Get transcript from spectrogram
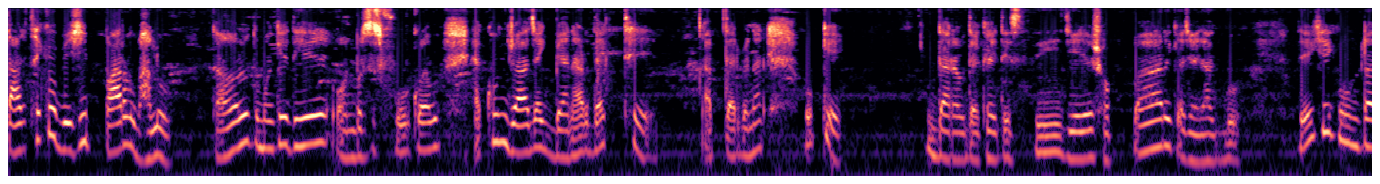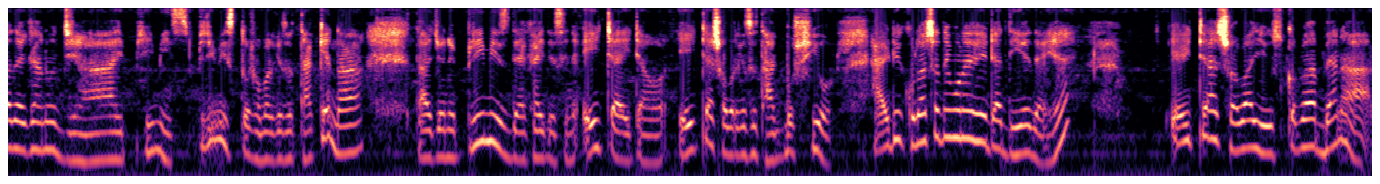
তার থেকেও বেশি পারো ভালো, তাহলে তোমাকে দিয়ে ওয়ান ভার্সেস ফোর করাবো। এখন যা যাক ব্যানার দেখতে আফতার ব্যানার। ওকে, দাঁড়াও দেখাইতেছি যে সবার কাছে রাখব। দেখি কোনটা দেখানো যায়? প্রিমিস প্রিমিস তো সবার কাছে থাকে না। তার জন্য প্রিমিস দেখাইতেছি না। এইটা এইটা এইটা সবার কাছে থাকব শিওর আইডি খোলার সাথে মনে হয় এটা দিয়ে দেয় হ্যাঁ? এইটা সবাই ইউজ করবা ব্যানার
